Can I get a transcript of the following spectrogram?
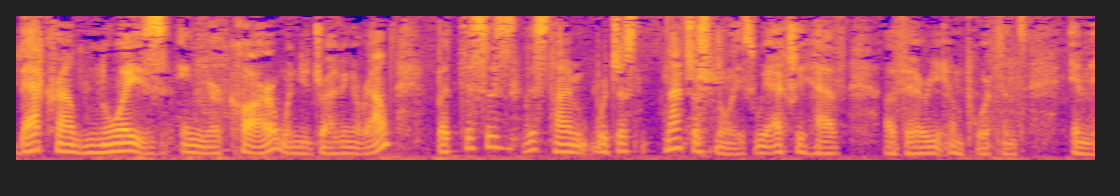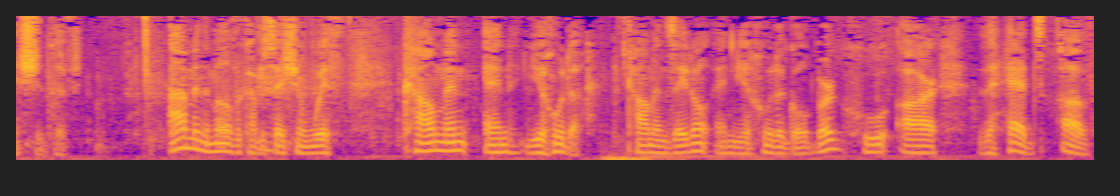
background noise in your car when you're driving around, but this is, this time we're just, not just noise, we actually have a very important initiative. I'm in the middle of a conversation with Kalman and Yehuda. Kalman Zadel and Yehuda Goldberg, who are the heads of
